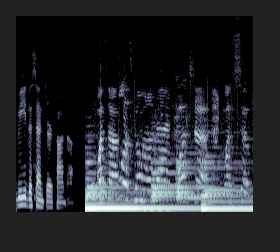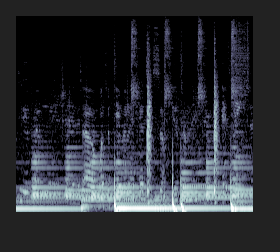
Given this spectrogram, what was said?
Be the center, Kana. What's up? What's going on, guys? What's up? What's up, TFM Nation? So, what's up, TFM Nation? What's up, TFM Nation? It's me, the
